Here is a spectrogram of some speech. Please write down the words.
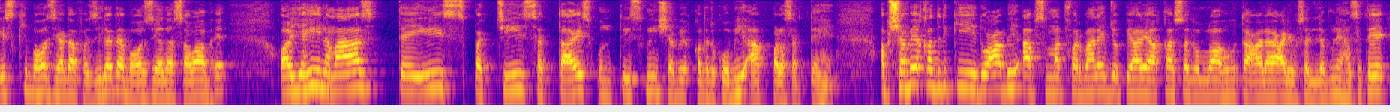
इसकी बहुत ज़्यादा फजीलत है, बहुत ज़्यादा सवाब है। और यही नमाज़ तेईस, पच्चीस, सत्ताईस, उनतीसवीं शब कदर को भी आप पढ़ सकते हैं। अब शब कद्र की दुआ भी आप समत फरमा लें, जो प्यारे आका सल्लल्लाहु अलैहि वसल्लम ने हसरत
